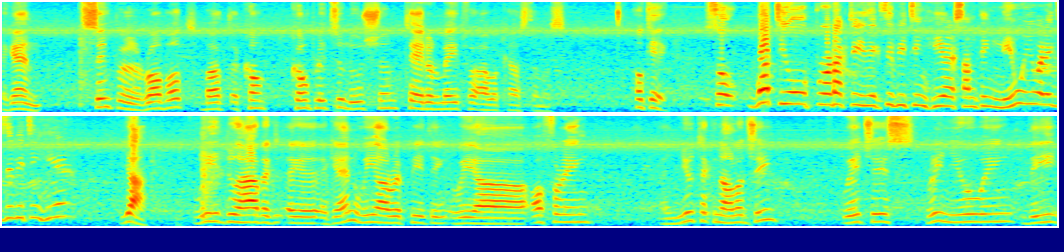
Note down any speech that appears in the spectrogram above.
again, simple robot, but a com- complete solution tailor-made for our customers. Okay, so what your product is exhibiting here? Something new you are exhibiting here? Yeah, we do have again. We are repeating. We are offering a new technology, which is renewing the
